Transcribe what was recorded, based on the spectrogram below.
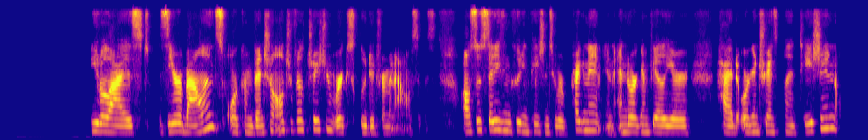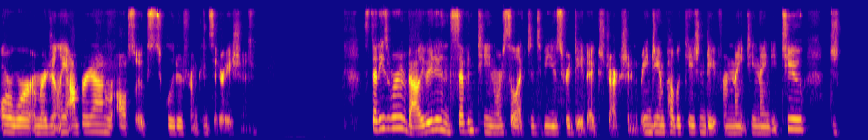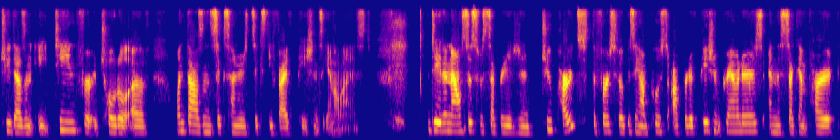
utilized zero balance or conventional ultrafiltration were excluded from analysis. Also, studies including patients who were pregnant and end organ failure, had organ transplantation, or were emergently operated on were also excluded from consideration. Studies were evaluated and 17 were selected to be used for data extraction, ranging in publication date from 1992 to 2018 for a total of 1,665 patients analyzed. data analysis was separated into two parts, the first focusing on post-operative patient parameters and the second part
